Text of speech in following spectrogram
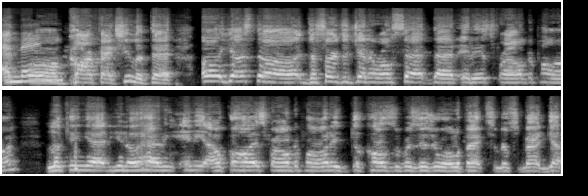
and they um Carfax she looked at? Uh yes, the the Surgeon General said that it is frowned upon. Looking at you know having any alcohol is frowned upon. It causes residual effects and this and that. Yeah,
